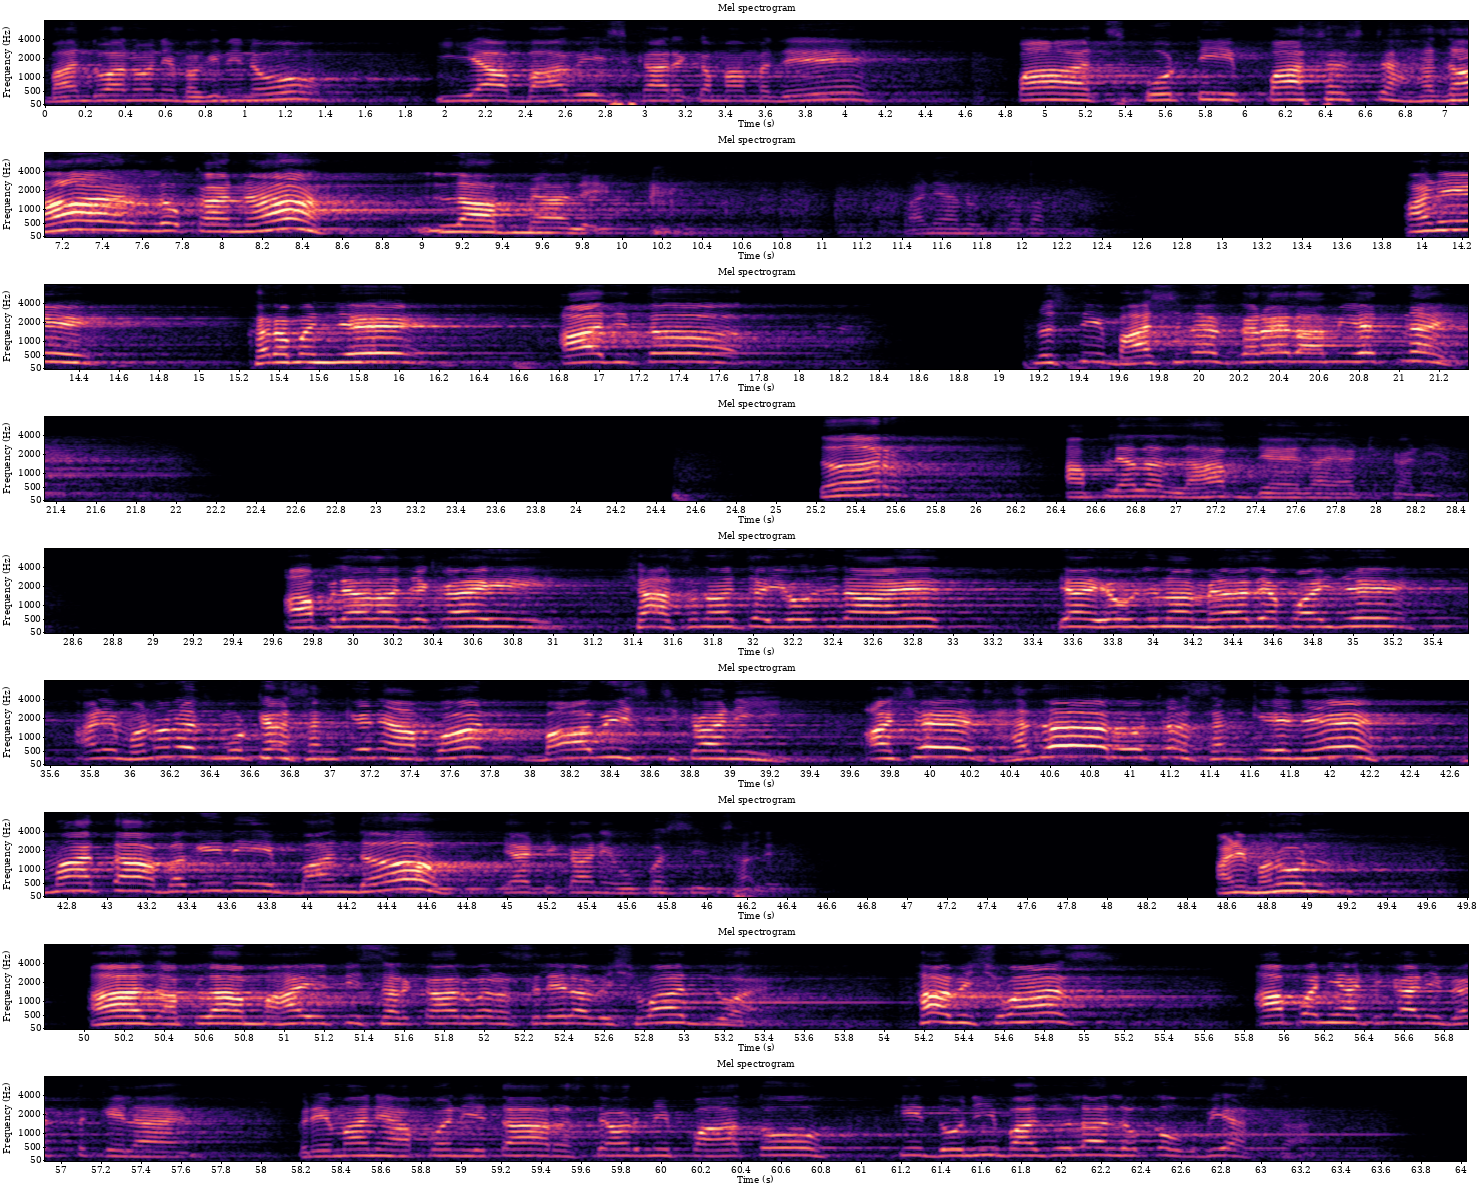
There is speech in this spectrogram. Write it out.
बांधवानो आणि भगिनीनो या बावीस कार्यक्रमामध्ये पाच कोटी पासष्ट हजार लोकांना लाभ मिळाले. आणि आणि खरं म्हणजे आज इथं नुसती भाषणं करायला आम्ही येत नाही. तर आपल्याला लाभ द्यायला या ठिकाणी आपल्याला जे काही शासनाच्या योजना आहेत त्या योजना मिळाल्या पाहिजे. आणि म्हणूनच मोठ्या संख्येने आपण बावीस ठिकाणी असेच हजारोच्या संख्येने माता भगिनी बांधव या ठिकाणी उपस्थित झाले. आणि म्हणून आज आपला महायुती सरकारवर असलेला विश्वास जो आहे हा विश्वास आपण या ठिकाणी व्यक्त केला आहे प्रेमाने आपण येता रस्त्यावर मी पाहतो की दोन्ही बाजूला लोक उभी असतात.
